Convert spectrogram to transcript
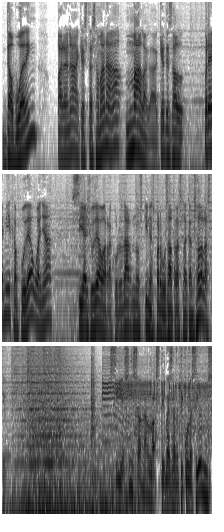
de Vueling per anar aquesta setmana a Màlaga. Aquest és el premi que podeu guanyar si ajudeu a recordar-nos quina és per vosaltres la cançó de l'estiu. Si així sonen les teves articulacions,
